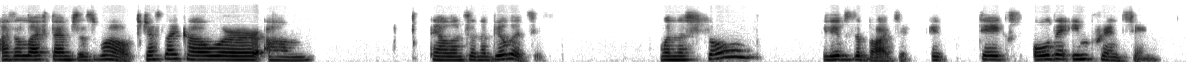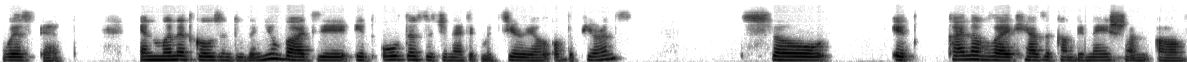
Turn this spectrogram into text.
other lifetimes as well. Just like our um, talents and abilities. When the soul leaves the body, it takes all the imprinting with it. And when it goes into the new body, it alters the genetic material of the parents. So it kind of like has a combination of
